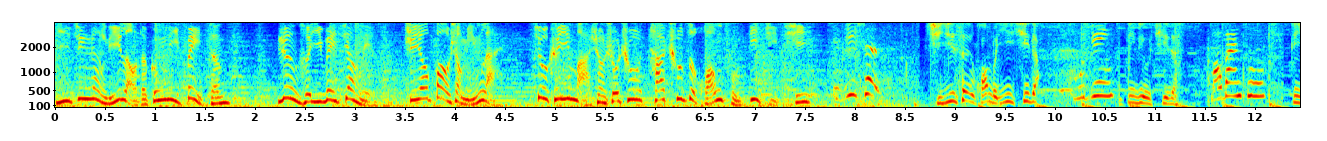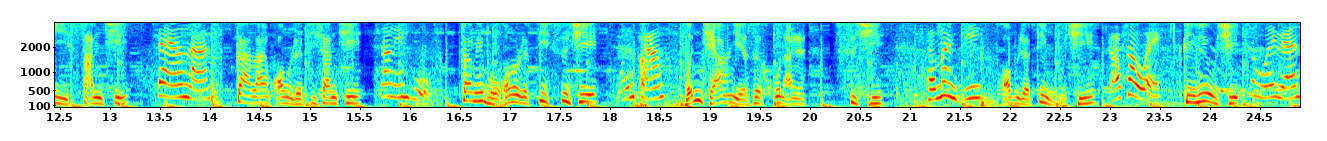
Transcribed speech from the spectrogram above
已经让李老的功力倍增。任何一位将领，只要报上名来，就可以马上说出他出自黄埔第几期。许继胜，许继胜黄埔一期的，吴军，第六期的，毛班初，第三期，戴安澜，戴安澜黄埔的第三期，张灵甫，张灵甫黄埔的第四期，文强，文强也是湖南人，四期，彭梦吉，黄埔的第五期，饶少伟，第六期，郑维元，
